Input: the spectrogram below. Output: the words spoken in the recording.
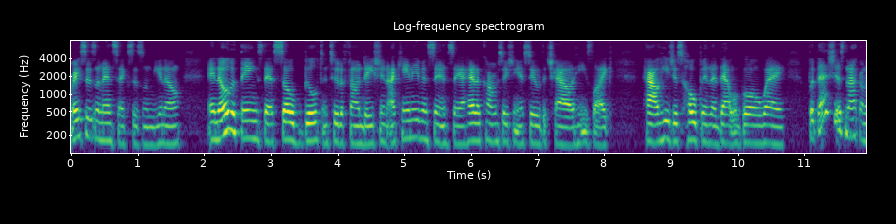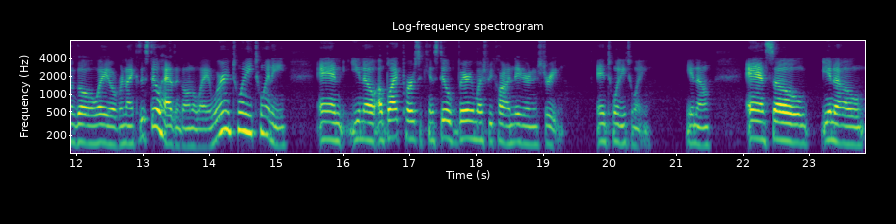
racism and sexism, you know, and those are things that's so built into the foundation. I can't even and say I had a conversation yesterday with a child. he's like, how he's just hoping that that will go away. But that's just not going to go away overnight because it still hasn't gone away. We're in 2020, and you know, a black person can still very much be called a nigger in the street in 2020, you know. And so, you know,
